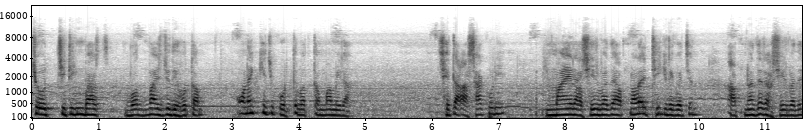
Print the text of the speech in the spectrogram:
চোর চিটিং বাস বদমাইশ যদি হতাম, অনেক কিছু করতে পারতাম মামিরা। সেটা আশা করি মায়ের আশীর্বাদে আপনারাই ঠিক রেখেছেন। আপনাদের আশীর্বাদে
